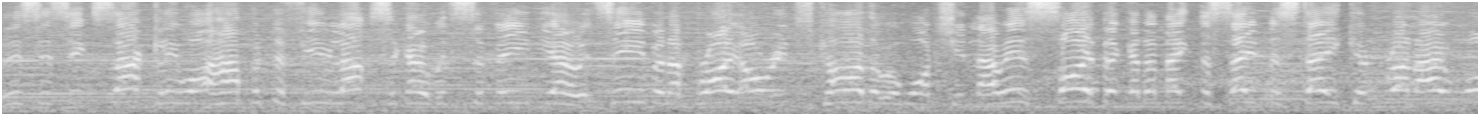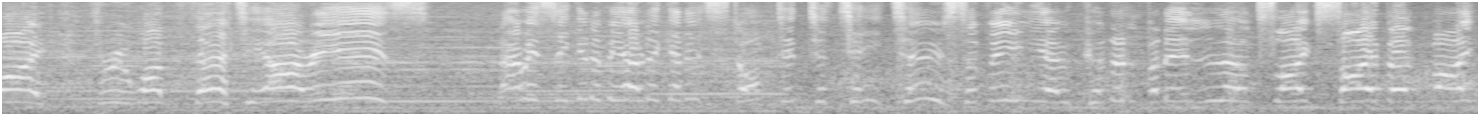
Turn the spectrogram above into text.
This is exactly what happened a few laps ago with Savino. It's even a bright orange car that we're watching now. Is Seibert going to make the same mistake and run out wide through 130R? Ah, he is! Now is he going to be able to get it stopped into T2? Savino couldn't, but it looks like Seibert might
